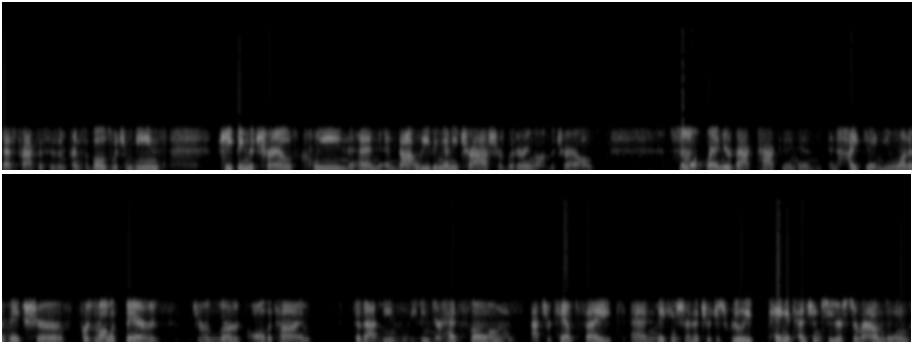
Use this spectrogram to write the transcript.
best practices and principles, which means keeping the trails clean and, and not leaving any trash or littering on the trails. So when you're backpacking and, and hiking, you want to make sure, first of all, with bears, alert all the time. So that means leaving your headphones at your campsite and making sure that you're just really paying attention to your surroundings.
